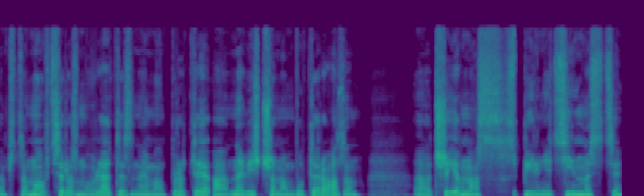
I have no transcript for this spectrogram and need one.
обстановці розмовляти з ними про те, а навіщо нам бути разом, чи є в нас спільні цінності.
